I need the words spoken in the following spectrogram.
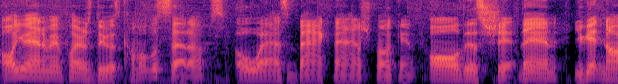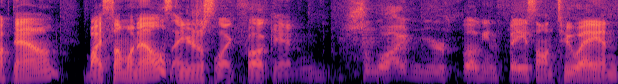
All you anime players do is come up with setups, OS, backdash, fucking all this shit. Then you get knocked down by someone else and you're just like fucking sliding your fucking face on 2A and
